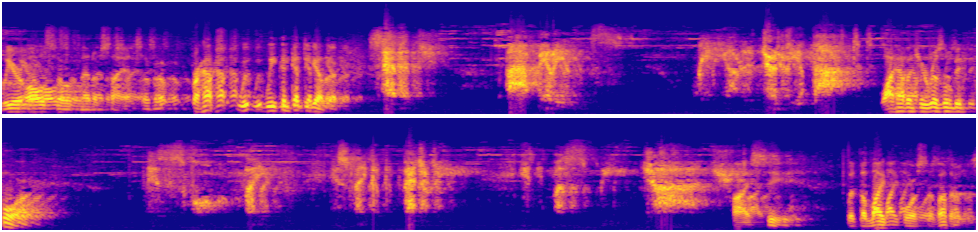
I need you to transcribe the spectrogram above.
We are also men of science. Perhaps we, we could get together. Savage. Barbarians. We are a journey apart. Why haven't you risen before? This form of life is like a battery. It must be charged. I see. With the life force of others.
